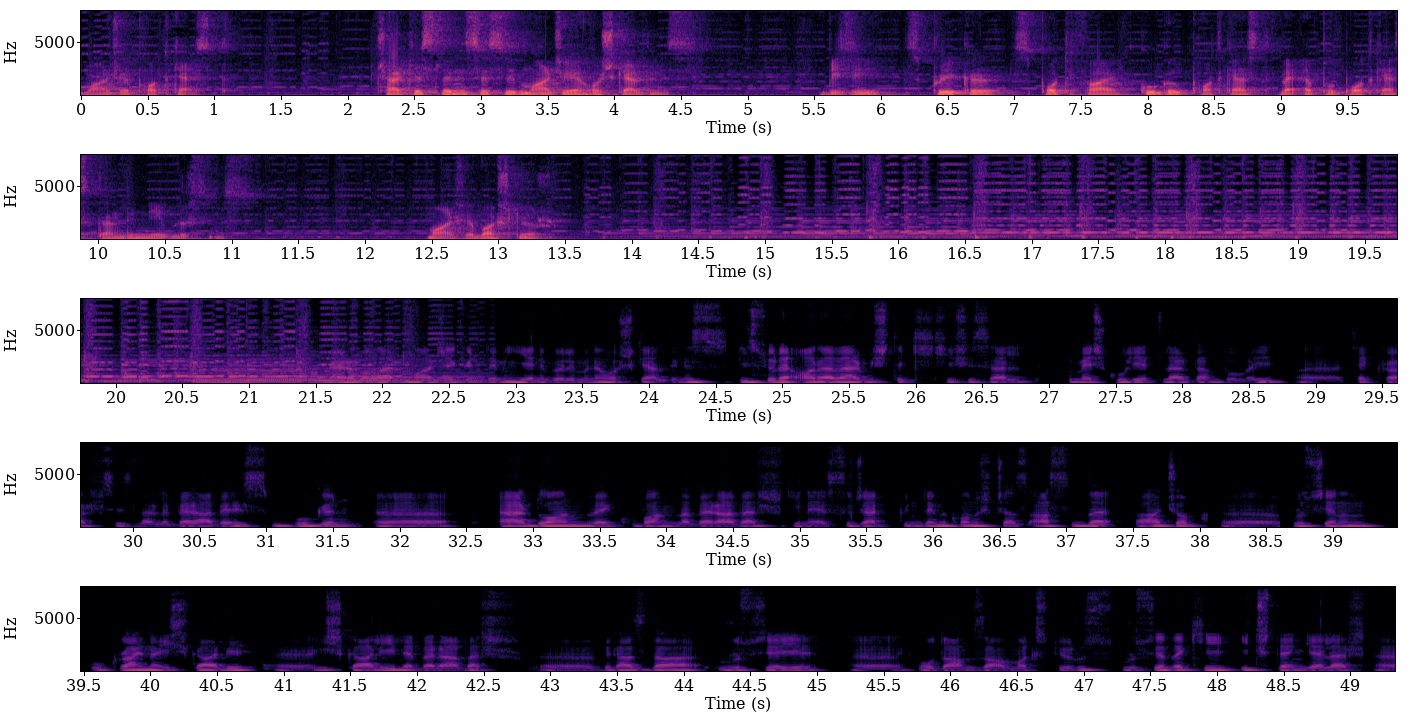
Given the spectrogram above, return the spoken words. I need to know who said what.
Speaker 1: Marce Podcast Çerkeslerin Sesi Marce'ye hoş geldiniz. Bizi Spreaker, Spotify, Google Podcast ve Apple Podcast'ten dinleyebilirsiniz. Marce başlıyor.
Speaker 2: Ara vermiştik kişisel meşguliyetlerden dolayı e, tekrar sizlerle beraberiz. Bugün e, Erdoğan ve Kuban'la beraber yine sıcak gündemi konuşacağız. Aslında daha çok e, Rusya'nın Ukrayna işgali e, işgaliyle beraber e, biraz daha Rusya'yı e, odağımıza almak istiyoruz. Rusya'daki iç dengeler e,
